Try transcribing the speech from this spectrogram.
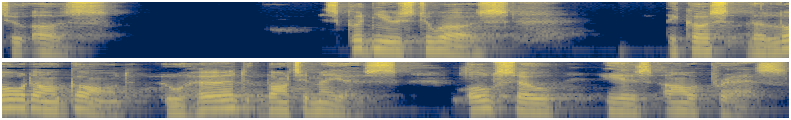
to us. It's good news to us because the Lord our God, who heard Bartimaeus, also hears our prayers.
